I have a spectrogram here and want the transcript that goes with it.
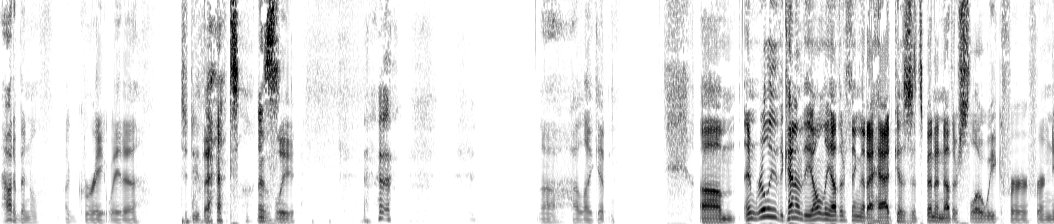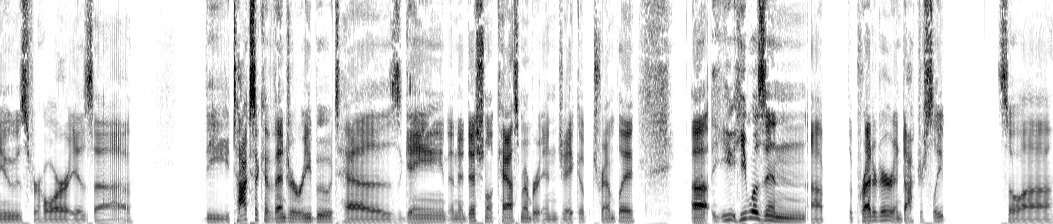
That would have been a great way to to do that, honestly. Oh, I like it. Um, and really, the kind of the only other thing that I had because it's been another slow week for for news for horror is uh, the Toxic Avenger reboot has gained an additional cast member in Jacob Tremblay. Uh, he he was in uh, the Predator and Doctor Sleep, so uh,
